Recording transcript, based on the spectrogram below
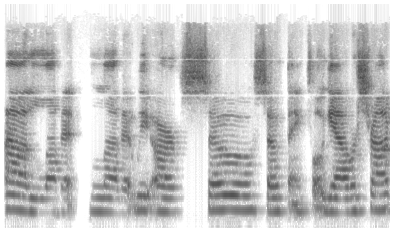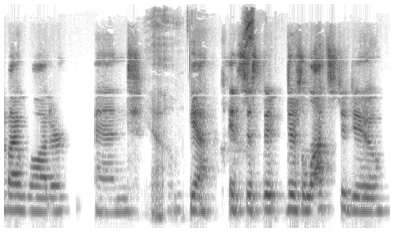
I uh, love it, love it. We are so so thankful. Yeah, we're surrounded by water, and yeah, yeah, it's just there's lots to do.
